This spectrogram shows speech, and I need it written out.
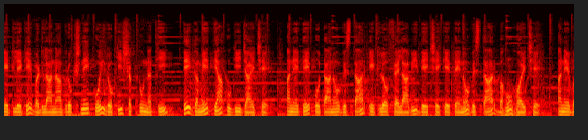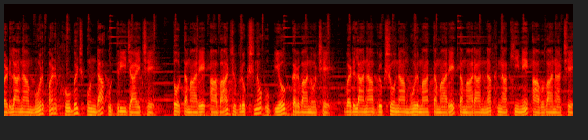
એટલે કે વડલાના વૃક્ષને કોઈ રોકી શકતું નથી, તે ગમે ત્યાં ઉગી જાય છે અને તે પોતાનો વિસ્તાર એટલો ફેલાવી દે છે કે તેનો વિસ્તાર બહુ હોય છે. અને વડલાના મૂળ પણ ખૂબ જ ઊંડા ઉતરી જાય છે. તો તમારે આવા જ વૃક્ષનો ઉપયોગ કરવાનો છે. વડલાના વૃક્ષોના મૂળમાં તમારે તમારા નખ નાખીને આવવાના છે.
